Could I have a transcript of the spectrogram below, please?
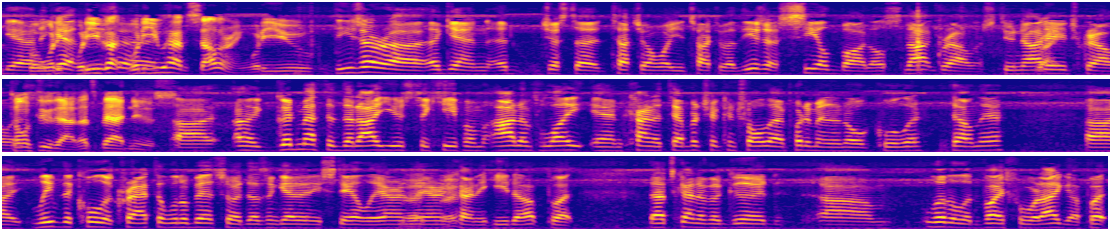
yeah. But what, do- again, what do you got? What do you have cellaring? What do you? These are uh, again uh, just to touch on what you talked about. These are sealed bottles, not growlers. Do not Right. age growlers. Don't do that. That's bad news. Uh, a good method that I use to keep them out of light and kind of temperature control. I put them in an old cooler down there. Uh, leave the cooler cracked a little bit so it doesn't get any stale air in Right, there and right. kind of heat up. But that's kind of a good um, little advice for what I got. But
